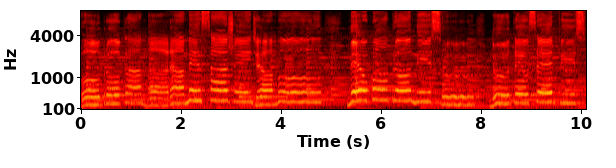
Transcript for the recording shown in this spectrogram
Vou proclamar a mensagem de amor, meu compromisso no teu serviço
